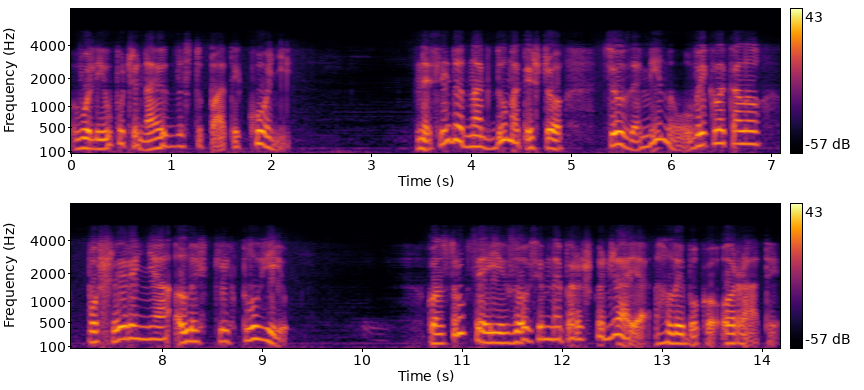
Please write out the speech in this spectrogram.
волів починають заступати коні. Не слід, однак, думати, що цю заміну викликало поширення легких плугів. Конструкція їх зовсім не перешкоджає глибоко орати.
